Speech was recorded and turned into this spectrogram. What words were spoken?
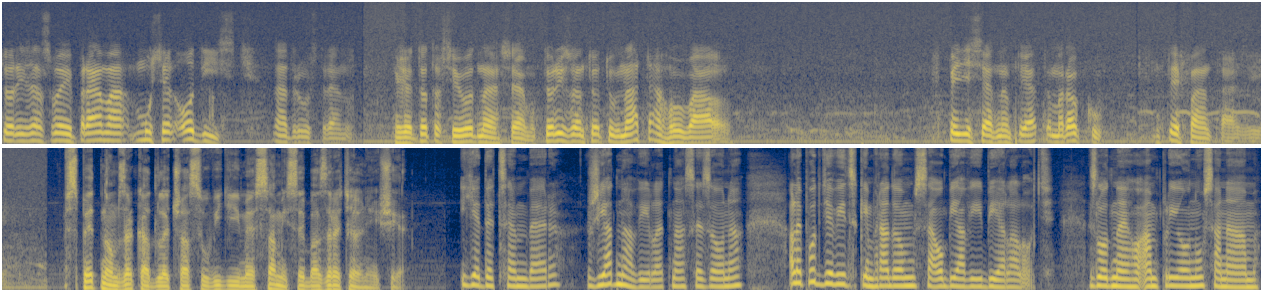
ktorý za svoje práva musel odísť na druhú stranu. Takže toto si odnášam, ktorý som to tu natahoval v 55. roku. To je fantázia. V spätnom zrkadle času vidíme sami seba zretelnejšie. Je december žiadna výletná sezóna, ale pod Devíckým hradom sa objaví biela loď. Z lodného ampliónu sa nám,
